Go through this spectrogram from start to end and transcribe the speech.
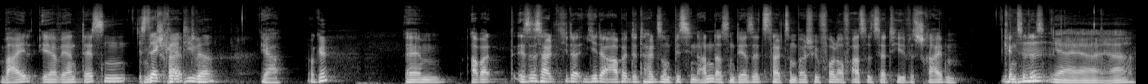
weil er währenddessen. Ist der kreativer? Ja. Okay. Ähm, aber es ist halt, jeder, jeder arbeitet halt so ein bisschen anders und der setzt halt zum Beispiel voll auf assoziatives Schreiben. Kennst du das? Ja, ja, ja.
